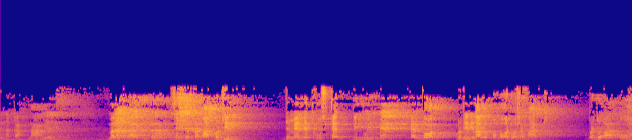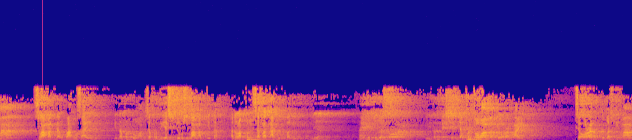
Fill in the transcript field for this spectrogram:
tindakan. Nah, lihat. Melakukan intercession apa? Berdiri. The man that who stand between man and God. Berdiri lalu membawa doa syafaat. Berdoa, Tuhan, selamatkan bangsa ini. Kita berdoa seperti Yesus juru selamat kita adalah pensabat agung bagi kita. Lihat. Nah itu tugas seorang intercession. Dia berdoa bagi orang lain. Seorang tugas imam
